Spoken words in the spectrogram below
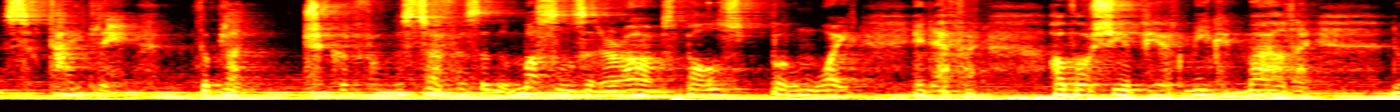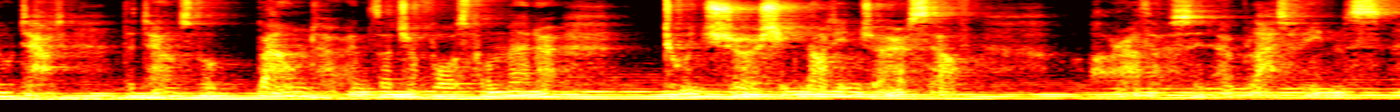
so tightly, the blood trickled from the surface, and the muscles in her arms bulged bone white in effort. Although she appeared meek and mild, I no doubt the townsfolk bound her in such a forceful manner to ensure she'd not injure herself or others in her blasphemies.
